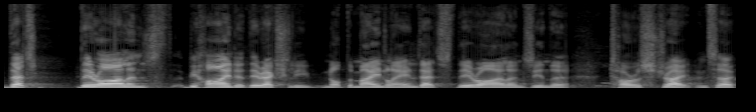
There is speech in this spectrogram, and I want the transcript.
that's their islands behind it. They're actually not the mainland. That's their islands in the Torres Strait. And so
